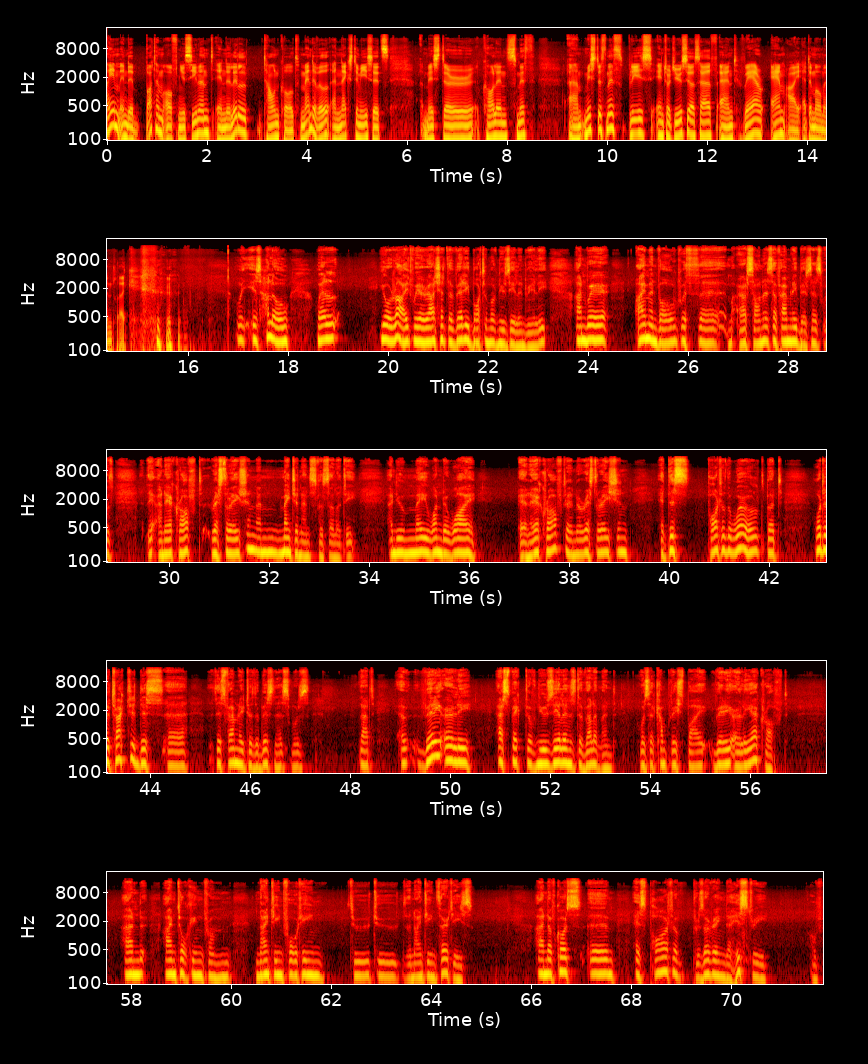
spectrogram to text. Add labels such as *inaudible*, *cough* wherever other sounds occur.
I am in the bottom of New Zealand in the little town called Mandeville, and next to me sits Mr. Colin Smith. Um, Mr. Smith, please introduce yourself and where am I at the moment? Like, *laughs* is hello. Well, you're right. We're at the very bottom of New Zealand, really, and we're. I'm involved with uh, our son as a family business with an aircraft restoration and maintenance facility, and you may wonder why an aircraft and a restoration at this part of the world. But what attracted this uh, this family to the business was that a very early aspect of New Zealand's development was accomplished by very early aircraft. And I'm talking from 1914 through to the 1930s. And of course, um, as part of preserving the history of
